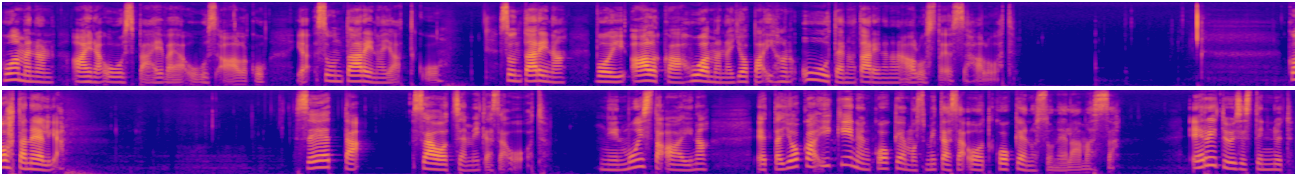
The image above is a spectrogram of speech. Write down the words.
Huomenna on aina uusi päivä ja uusi alku, ja sun tarina jatkuu. Sun tarina voi alkaa huomenna jopa ihan uutena tarinana alusta, jos sä haluat. Kohta neljä. Se, että sä oot se, mikä sä oot. Niin muista aina, että joka ikinen kokemus, mitä sä oot kokenut sun elämässä – erityisesti nyt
